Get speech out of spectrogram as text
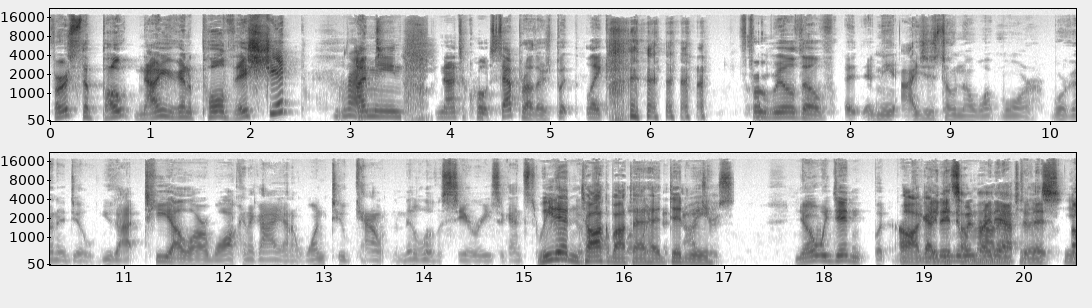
First the boat, now you're gonna pull this shit. Right. I mean, not to quote Step Brothers, but like for real though, I mean, I just don't know what more we're gonna do. You got TLR walking a guy on a one-two count in the middle of a series against. We really didn't talk about that, like the did we? No, we didn't. But Oh, I gotta get into it right after after this. this, yeah.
